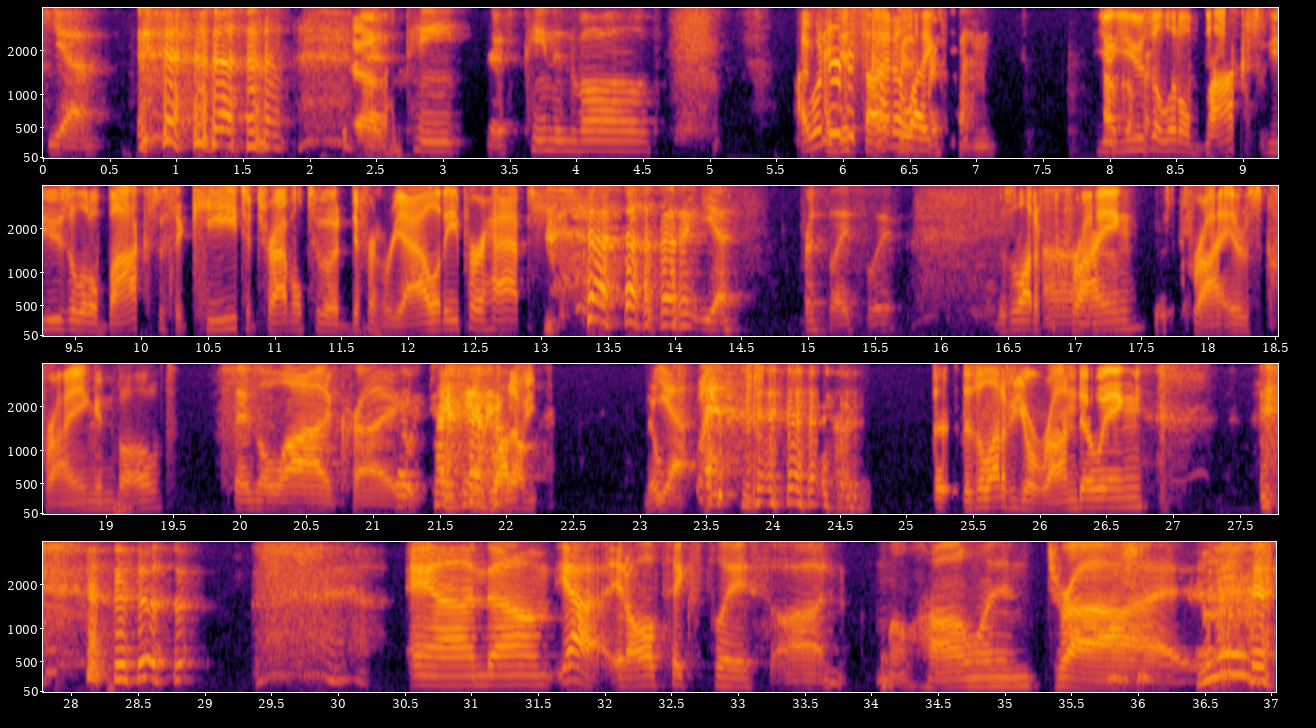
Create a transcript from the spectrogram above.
Yeah. yeah. There's paint. There's paint involved. I wonder I if just it's kind of like you Oh, use a it. little box. You use a little box with a key to travel to a different reality, perhaps. yes, precisely. There's a lot of Uh, crying. There's cry. There's crying involved. There's a lot of crying. Oh, There's a lot of. Nope. Yeah. There, there's a lot of yorondoing. and um, yeah, it all takes place on Mulholland Drive.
